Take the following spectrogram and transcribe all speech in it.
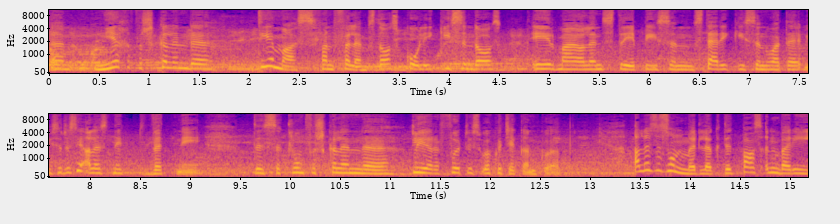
ehm um, nege verskillende temas van films. Daar's kolletjies en daar's airmail en streepies en sterretjies en wat heb jy. So dis nie alles net wit nie. Dis 'n klomp verskillende kleure fotos ook wat jy kan koop. Alles is onmiddellik. Dit pas in by die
